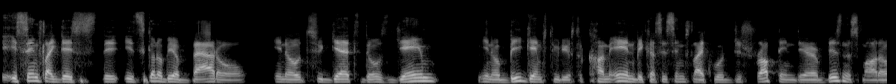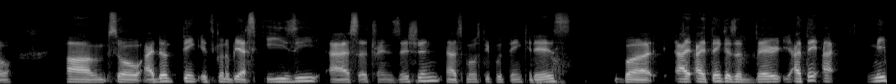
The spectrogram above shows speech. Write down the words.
it seems like this it's going to be a battle you know to get those game you know big game studios to come in because it seems like we're disrupting their business model um, so i don't think it's going to be as easy as a transition as most people think it is but i, I think it's a very i think I, me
